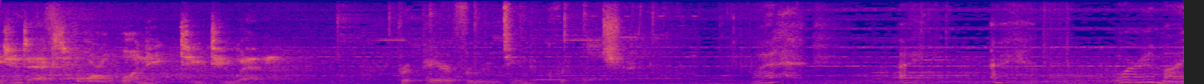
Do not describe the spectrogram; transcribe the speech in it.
Agent X41822N. Prepare for routine equipment check. What? I... I... Where am I?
